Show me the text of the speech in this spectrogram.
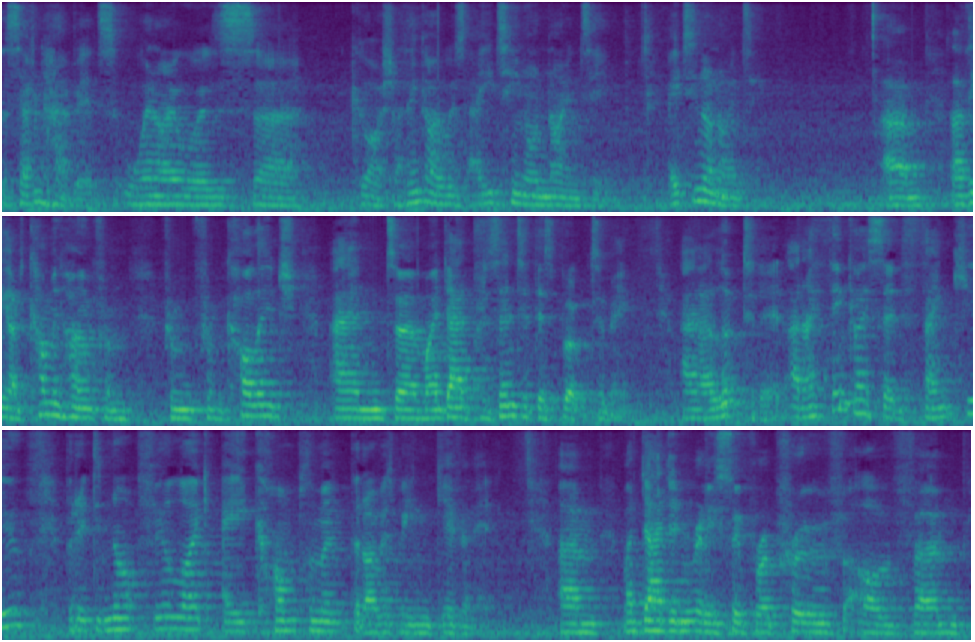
The Seven Habits, when I was, uh, gosh, I think I was 18 or 19. 18 or 19. Um, and I think I'd coming home from, from, from college, and uh, my dad presented this book to me. And I looked at it, and I think I said thank you, but it did not feel like a compliment that I was being given it. Um, my dad didn't really super approve of, um,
